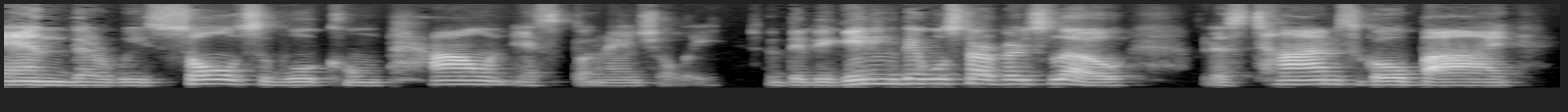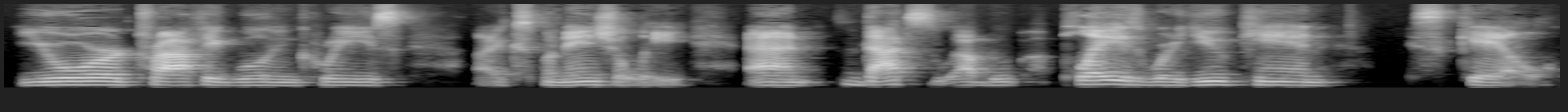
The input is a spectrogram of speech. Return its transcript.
and the results will compound exponentially at the beginning they will start very slow but as times go by your traffic will increase exponentially and that's a place where you can scale,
